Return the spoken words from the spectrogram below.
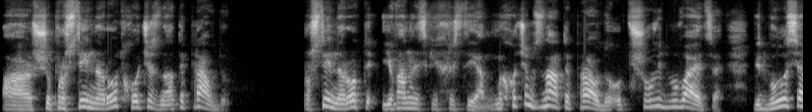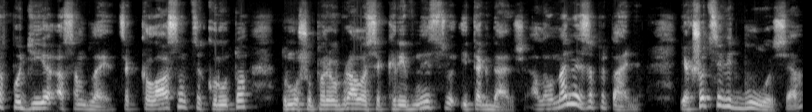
а, що простий народ хоче знати правду. Простий народ євангельських християн. Ми хочемо знати правду. От що відбувається? Відбулася подія асамблеї. Це класно, це круто, тому що переобралося керівництво і так далі. Але у мене запитання: якщо це відбулося,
